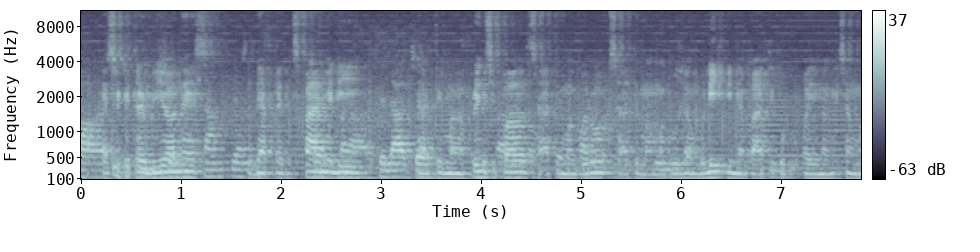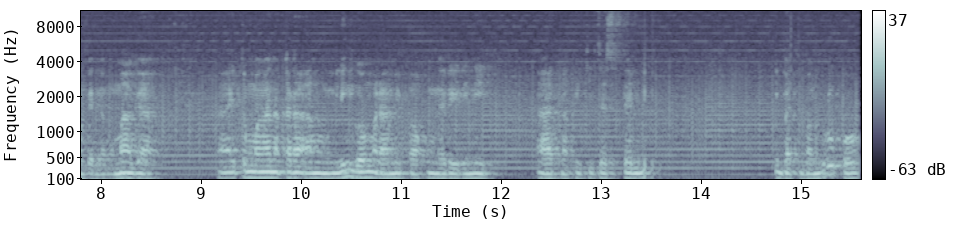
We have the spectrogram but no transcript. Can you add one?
Our kay Secretary champions, sa DepEd's family, uh, sa ating mga principal, sa ating mga guro, sa ating mga magulang. Muli, binabati ko po kayo ng isang magandang umaga. Ah, itong mga nakaraang linggo, marami pa akong naririnig at nakikita sa television iba't ibang grupo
